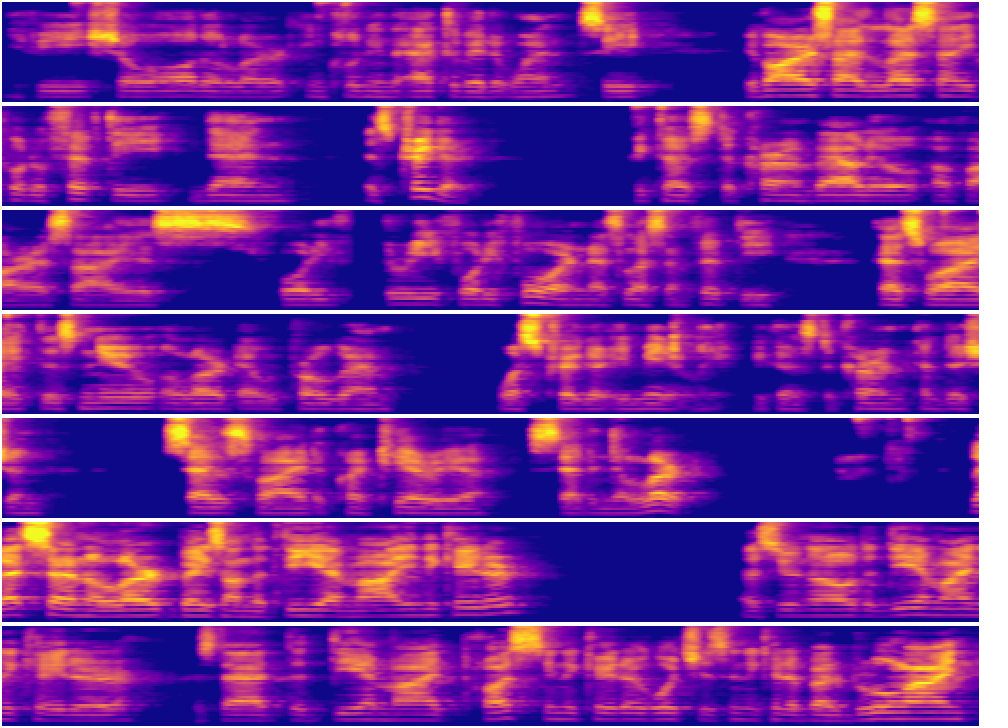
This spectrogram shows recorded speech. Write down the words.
if we show all the alert, including the activated one, see if RSI is less than equal to 50, then it's triggered because the current value of RSI is 43, 44, and that's less than 50. That's why this new alert that we program was triggered immediately because the current condition satisfied the criteria set in the alert. Let's set an alert based on the DMI indicator. As you know, the DMI indicator is that the DMI plus indicator, which is indicated by the blue line,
